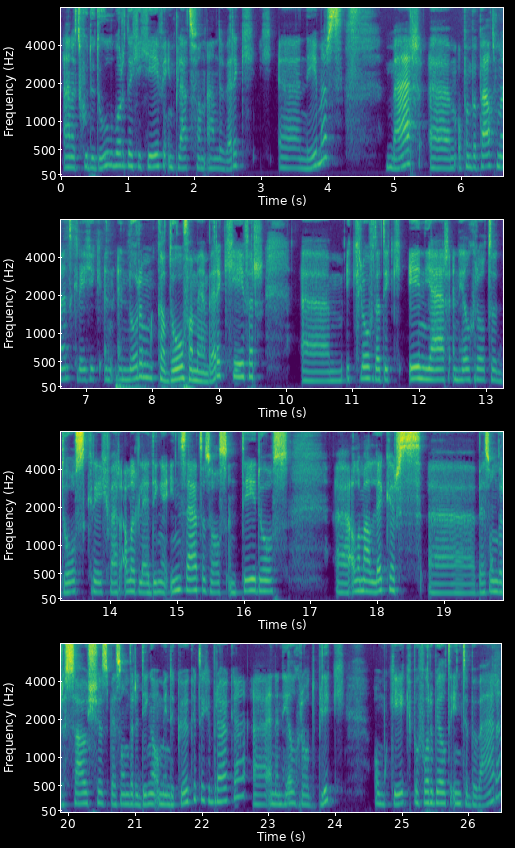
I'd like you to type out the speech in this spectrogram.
aan het goede doel worden gegeven in plaats van aan de werknemers. Maar um, op een bepaald moment kreeg ik een enorm cadeau van mijn werkgever. Um, ik geloof dat ik één jaar een heel grote doos kreeg waar allerlei dingen in zaten, zoals een theedoos, uh, allemaal lekkers, uh, bijzondere sausjes, bijzondere dingen om in de keuken te gebruiken. Uh, en een heel groot blik om cake bijvoorbeeld in te bewaren.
